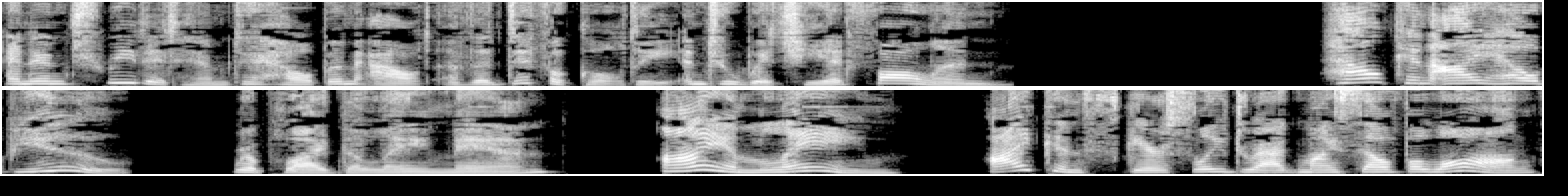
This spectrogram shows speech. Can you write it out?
and entreated him to help him out of the difficulty into which he had fallen. How can I help you? replied the lame man. I am lame. I can scarcely drag myself along,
